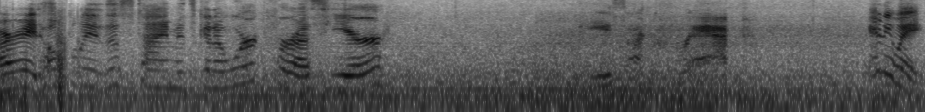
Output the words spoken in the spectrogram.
All right, hopefully this time it's gonna work for us here. Piece of crap. Anyway,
